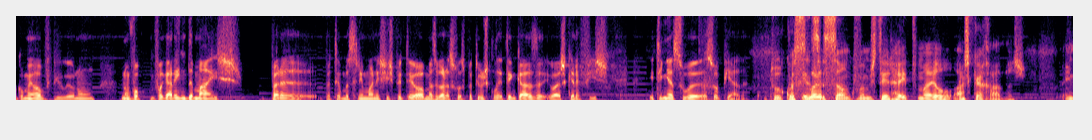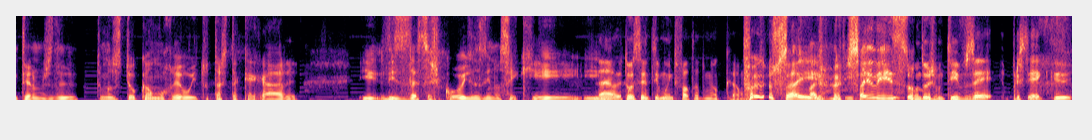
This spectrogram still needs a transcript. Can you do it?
como é óbvio, eu não, não vou pagar ainda mais para, para ter uma cerimónia XPTO, mas agora se fosse para ter um esqueleto em casa, eu acho que era fixe e tinha a sua, a sua piada. Estou com a Agora- sensação que vamos ter hate mail às carradas. Em termos de "Tu, mas o teu cão morreu e tu estás-te a cagar e dizes essas coisas e não sei quê. E... Não, eu estou a sentir muito falta do meu cão. Pois eu sei, eu sei disso. um dos motivos é, é que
